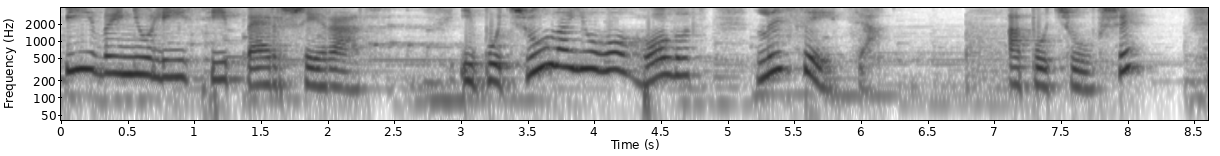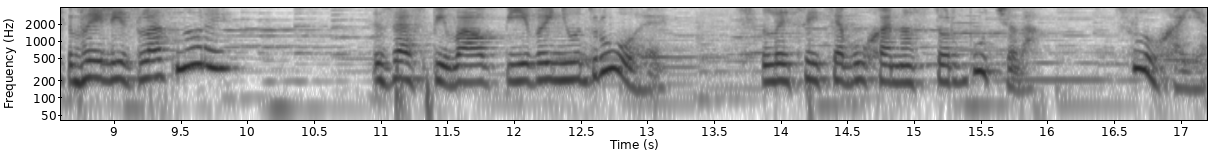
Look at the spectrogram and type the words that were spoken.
півень у лісі перший раз, і почула його голос лисиця. А почувши, вилізла з нори. Заспівав півень у друге. Лисиця вуха насторбучила, слухає,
